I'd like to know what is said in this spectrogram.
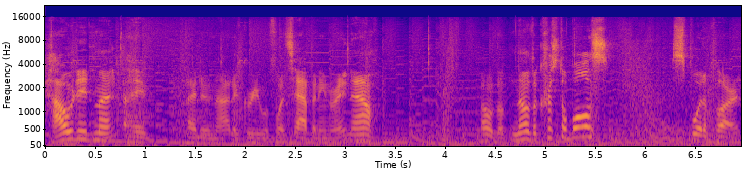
How did my... I, I do not agree with what's happening right now. Oh, the, no, the crystal balls split apart.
